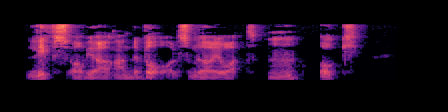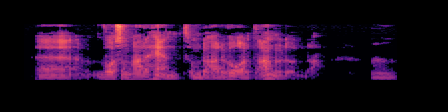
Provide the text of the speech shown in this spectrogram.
livsavgörande val som du har gjort. Mm. Och eh, vad som hade hänt om du hade valt annorlunda. Mm.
